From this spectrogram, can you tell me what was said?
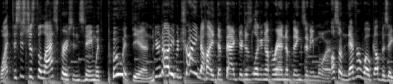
What? This is just the last person's name with poo at the end. You're not even trying to hide the fact you're just looking up random things anymore. Also, never woke up is a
